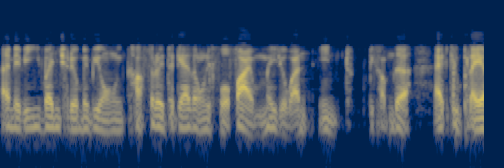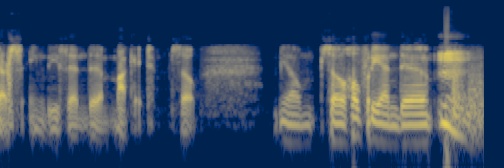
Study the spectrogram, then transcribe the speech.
and maybe eventually maybe only consolidate together only four or five major one in to become the active players in this and the market. So, you know, so hopefully and uh,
